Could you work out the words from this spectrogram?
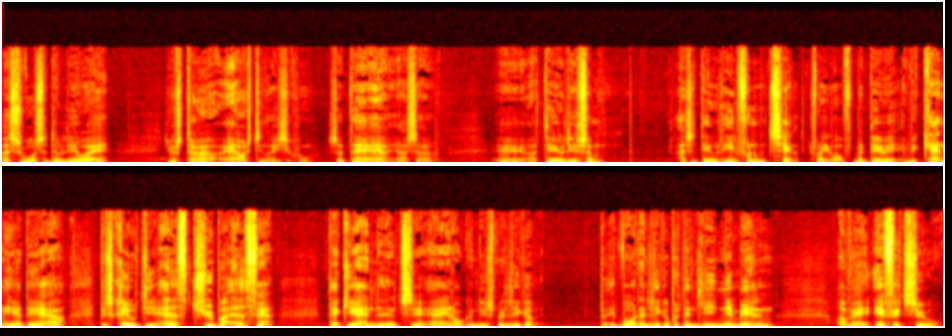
ressourcer, du lever af, jo større er også din risiko. Så der er altså... Øh, og det er jo ligesom... Altså, det er jo en helt fundamental trade-off. Men det, vi- kan her, det er at beskrive de ad, typer adfærd, der giver anledning til, at en organisme ligger, hvor den ligger på den linje mellem at være effektiv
